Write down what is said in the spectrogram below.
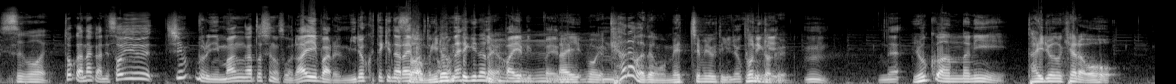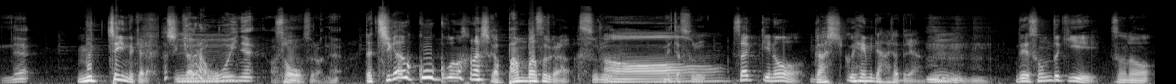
すごい。とかなんかねそういうシンプルに漫画としてのそのライバル魅力的なライバルとかも、ね、魅力的なのよ。いっぱいいるいっぱいいる。ライもうキャラがでもめっちゃ魅力的。魅力的。とにかく。うんねよくあんなに大量のキャラをね。むっちゃいいんだキャラ。確かにキャラ多いね。あそうそらね。だ違う高校の話がバンバンするから。する。めっちゃする。さっきの合宿編みたいな話あったじゃん、うんうん。でその時その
